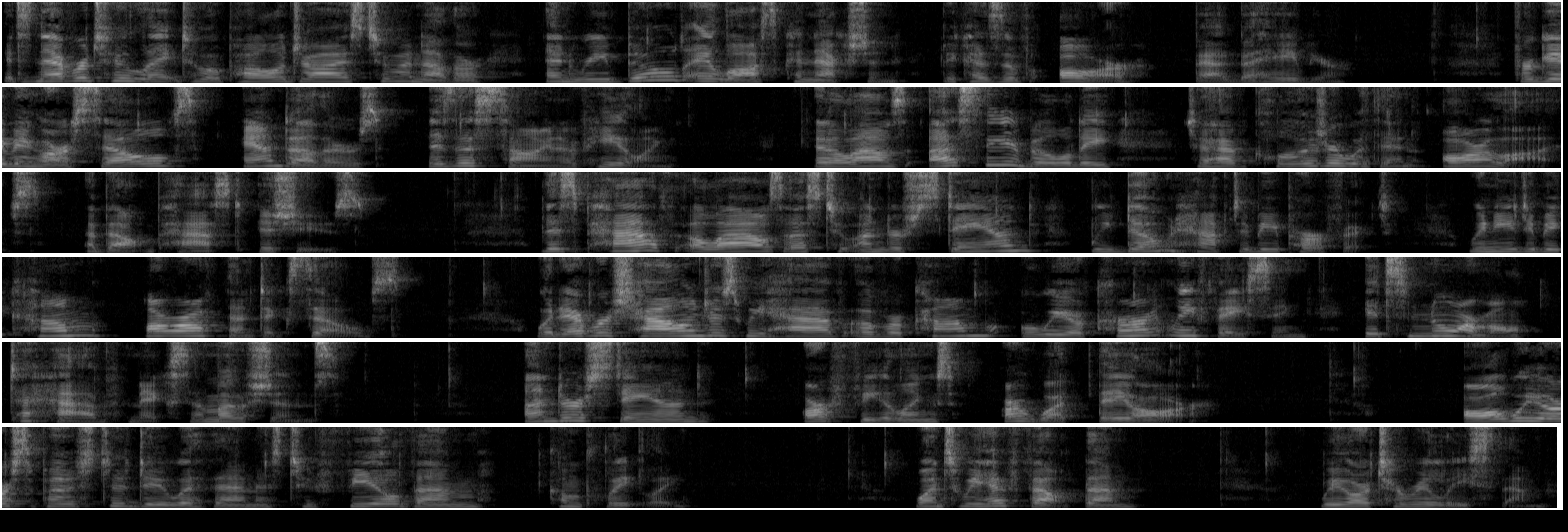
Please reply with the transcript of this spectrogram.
It's never too late to apologize to another and rebuild a lost connection because of our bad behavior. Forgiving ourselves and others is a sign of healing. It allows us the ability to have closure within our lives about past issues. This path allows us to understand we don't have to be perfect. We need to become our authentic selves. Whatever challenges we have overcome or we are currently facing, it's normal to have mixed emotions. Understand our feelings are what they are. All we are supposed to do with them is to feel them completely. Once we have felt them, we are to release them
